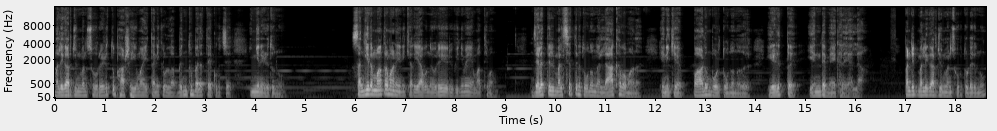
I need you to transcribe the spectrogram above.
മല്ലികാർജുൻ മൻസൂർ എഴുത്തുഭാഷയുമായി തനിക്കുള്ള ബന്ധുബലത്തെക്കുറിച്ച് ഇങ്ങനെ എഴുതുന്നു. സംഗീതം മാത്രമാണ് എനിക്കറിയാവുന്ന ഒരേ ഒരു വിനിമയ മാധ്യമം. ജലത്തിൽ മത്സ്യത്തിന് തോന്നുന്ന ലാഘവമാണ് എനിക്ക് പാടുമ്പോൾ തോന്നുന്നത് എഴുത്ത് എന്റെ മേഖലയല്ല. പണ്ഡിറ്റ് മല്ലികാർജുൻ മൻസൂർ തുടരുന്നു.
